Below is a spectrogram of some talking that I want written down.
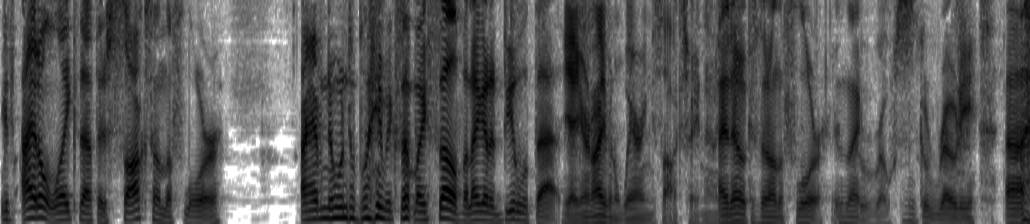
if I don't like that there's socks on the floor, I have no one to blame except myself, and I got to deal with that. yeah you're not even wearing socks right now I know because they're on the floor. Isn't that gross grody? Uh,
